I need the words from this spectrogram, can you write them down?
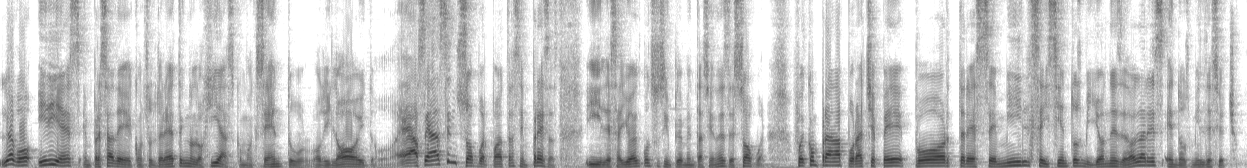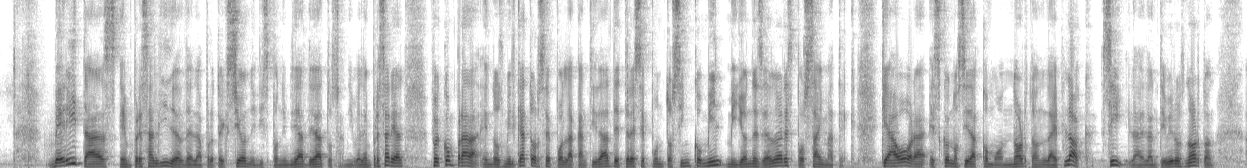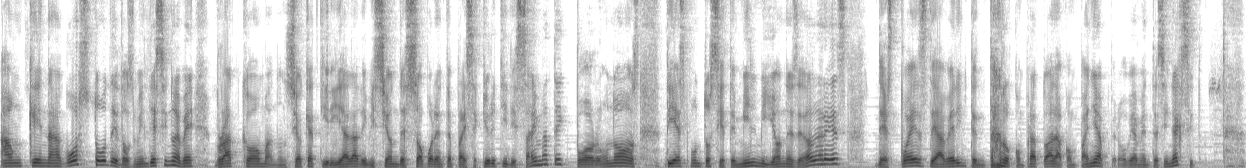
Luego, IDS, empresa de consultoría de tecnologías como Accenture o Deloitte, o, eh, o, sea, hacen software para otras empresas y les ayudan con sus implementaciones de software. Fue comprada por HP por 13.600 millones de dólares en 2018. Veritas, empresa líder de la protección y disponibilidad de datos a nivel empresarial, fue comprada en 2014 por la cantidad de 13.5 mil millones de dólares por Cymatec, que ahora es conocida como Norton LifeLock, sí, la del antivirus Norton, aunque en agosto de 2019 Broadcom anunció que adquiría la división de Software Enterprise Security de Cymatec por unos 10.7 mil millones de dólares, después de haber intentado comprar toda la compañía, pero obviamente sin éxito.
